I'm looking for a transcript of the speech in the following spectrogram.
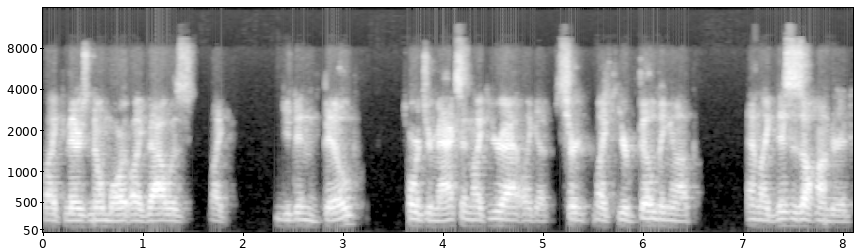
Like there's no more like that was like you didn't build towards your max and like you're at like a certain like you're building up and like this is 100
